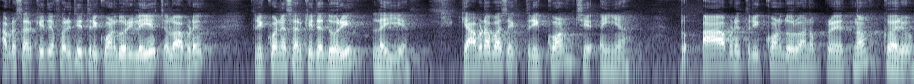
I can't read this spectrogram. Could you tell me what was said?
આપણે સરખી રીતે ફરીથી ત્રિકોણ દોરી લઈએ. ચલો આપણે ત્રિકોણને સરખી રીતે દોરી લઈએ. કે આપણા પાસે એક ત્રિકોણ છે અહીંયા. તો આ આપણે ત્રિકોણ દોરવાનો પ્રયત્ન કર્યો.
